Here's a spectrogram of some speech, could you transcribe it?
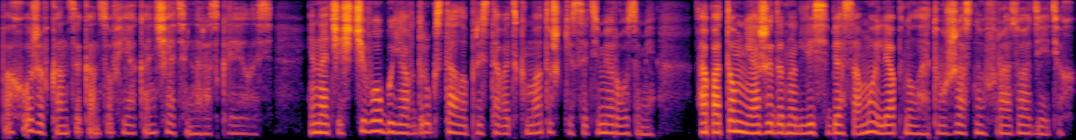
Похоже, в конце концов я окончательно расклеилась. Иначе с чего бы я вдруг стала приставать к матушке с этими розами, а потом неожиданно для себя самой ляпнула эту ужасную фразу о детях.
